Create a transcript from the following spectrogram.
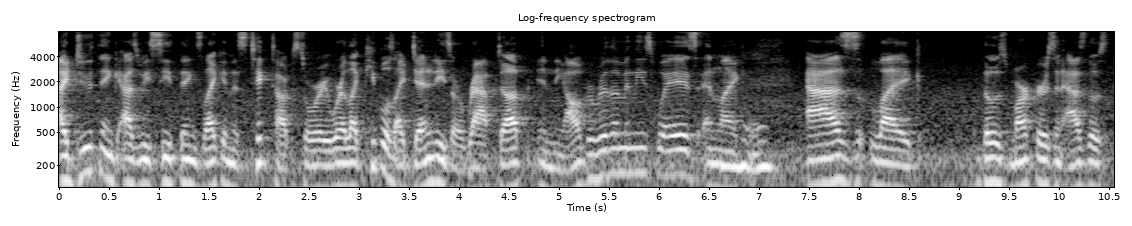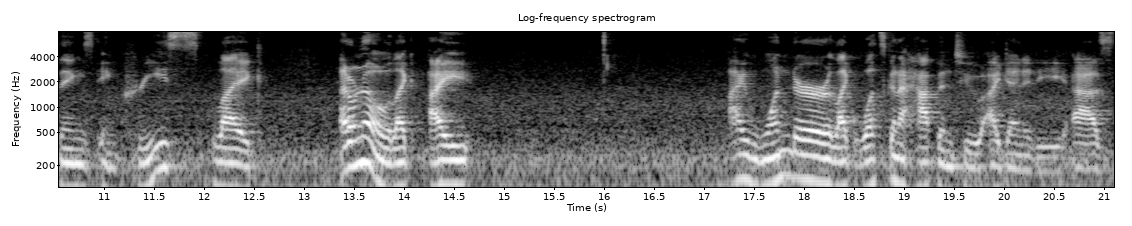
i do think as we see things like in this tiktok story where like people's identities are wrapped up in the algorithm in these ways and like Mhm. as like those markers and as those things increase like i don't know like i I wonder like what's gonna happen to identity as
